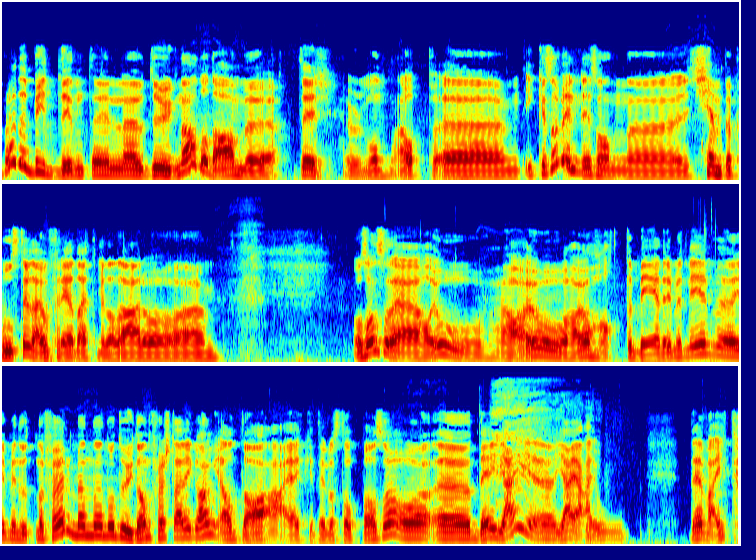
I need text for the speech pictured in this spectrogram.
ble det bydd inn til dugnad, og da møter Ulmoen opp. Eh, ikke så veldig sånn eh, kjempepositiv, det er jo fredag ettermiddag det er, og... Eh, og sånn, så jeg har, jo, jeg har, jo, har jo hatt det bedre i mitt liv i minuttene før. Men når dugnaden først er i gang, ja, da er jeg ikke til å stoppe, altså. Og uh, det jeg Jeg er jo Det veit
